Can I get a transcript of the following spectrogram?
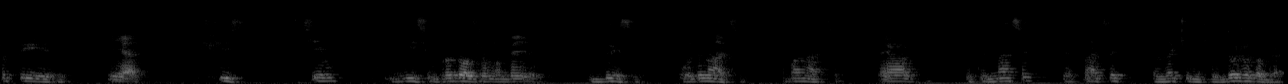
чотири, п'ять, шість, сім, вісім. Продовжуємо. Дев'ять, десять, одинадцять, дванадцять, тринадцять, чотирнадцять, п'ятнадцять. Закінчили. Дуже добре.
